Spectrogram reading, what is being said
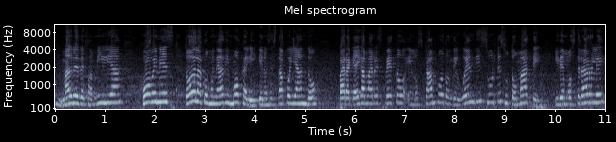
madres de familia, jóvenes, toda la comunidad de Immokalee que nos está apoyando para que haya más respeto en los campos donde Wendy surte su tomate y demostrarle,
